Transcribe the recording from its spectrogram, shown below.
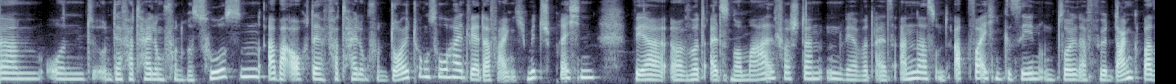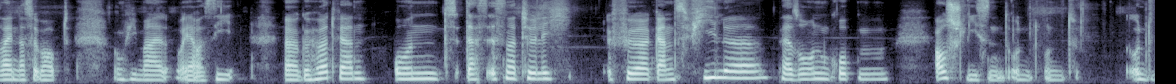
ähm, und, und der Verteilung von Ressourcen, aber auch der Verteilung von Deutungshoheit. Wer darf eigentlich mitsprechen? Wer äh, wird als normal verstanden? Wer wird als anders und abweichend gesehen und soll dafür dankbar sein, dass er überhaupt irgendwie mal, ja, sie äh, gehört werden? Und das ist natürlich für ganz viele Personengruppen ausschließend und, und, und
